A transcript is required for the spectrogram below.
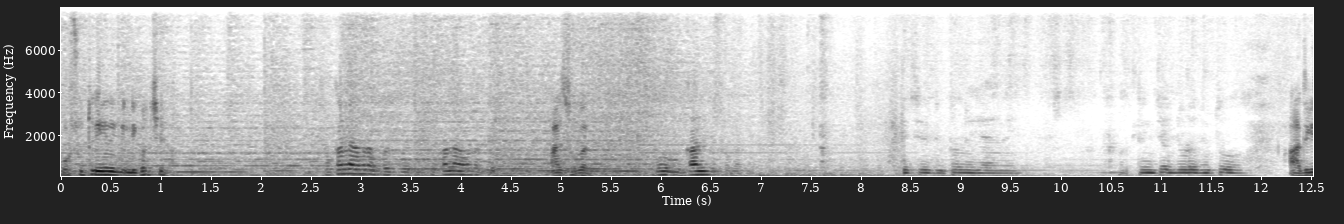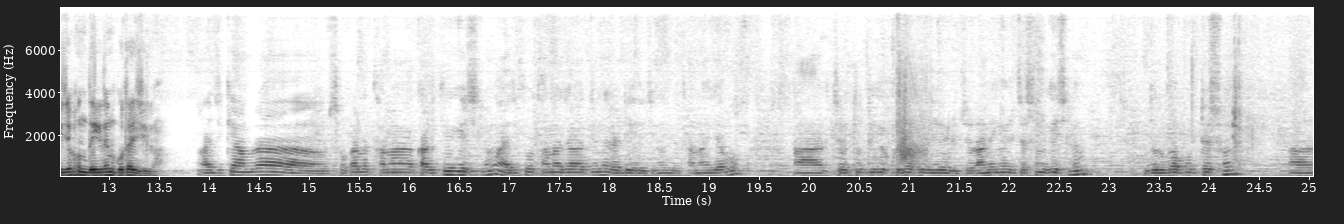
পরশু থেকে নিখোঁজ ছিল সকালে আমরা খোঁজ পেয়েছি সকালে আমরা দেখি আজ সকালে? কালকে সকালে। কিছু জুতো নিয়ে যায়নি তিন চার জোড়া জুতো। আজকে যখন দেখলেন কোথায় ছিল? আজকে আমরা সকালে থানা কালকেও গিয়েছিলাম আজকেও থানা যাওয়ার জন্য রেডি হয়েছিলাম যে থানায় যাব। আর চতুর্দিকে খোঁজাখুঁজি চলছে রানীগঞ্জ স্টেশন গেছিলাম দুর্গাপুর স্টেশন আর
